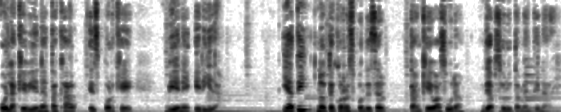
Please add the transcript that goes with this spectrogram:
o la que viene a atacar es porque viene herida. Y a ti no te corresponde ser tanque de basura de absolutamente nadie.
